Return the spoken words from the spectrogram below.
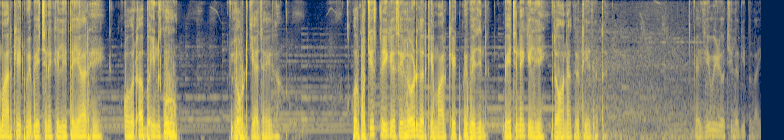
मार्केट में बेचने के लिए तैयार हैं और अब इनको लोड किया जाएगा। और कुछ इस तरीके से लोड करके मार्केट में बेचने बेचने के लिए रवाना कर दिया जाता है। ये वीडियो अच्छी लगी तो लाइक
